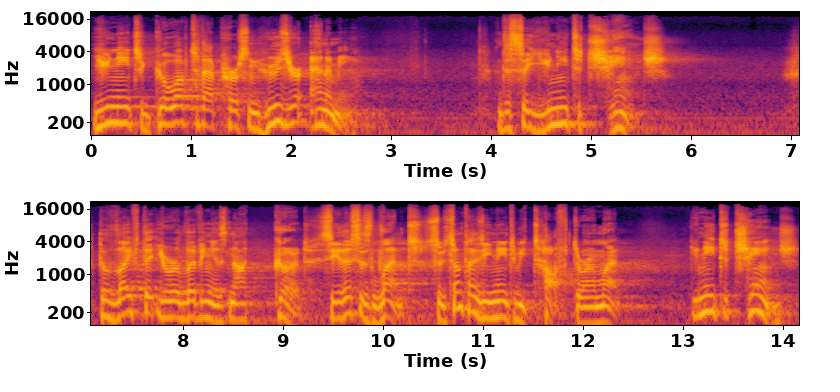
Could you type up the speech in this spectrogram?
you need to go up to that person who's your enemy and to say, You need to change. The life that you are living is not good. See, this is Lent. So sometimes you need to be tough during Lent. You need to change.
